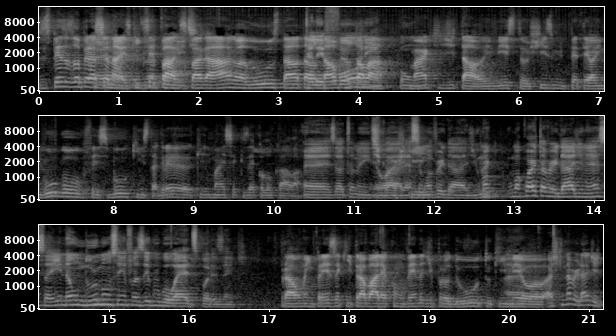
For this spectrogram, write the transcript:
despesas operacionais. O É, que, que você paga? Você paga água, luz, tal, tal, tal, meu, tá Telefone, lá. pum. Marketing digital. Eu invisto XPTO em Google, Facebook, Instagram, o que mais você quiser colocar lá. É, exatamente, Eu cara. Essa que- é uma verdade. Uma, uma quarta verdade nessa aí, não durmam sem fazer Google Ads, por exemplo. Pra uma empresa que trabalha com venda de produto, que, É. meu, acho que na verdade,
